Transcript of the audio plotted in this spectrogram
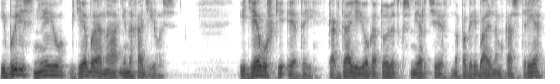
и были с нею, где бы она ни находилась. И девушке этой, когда ее готовят к смерти на погребальном костре,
